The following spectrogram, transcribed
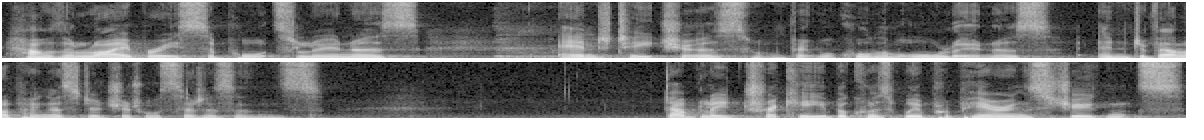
how the library supports learners and teachers, in fact we'll call them all learners, in developing as digital citizens. Doubly tricky because we're preparing students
